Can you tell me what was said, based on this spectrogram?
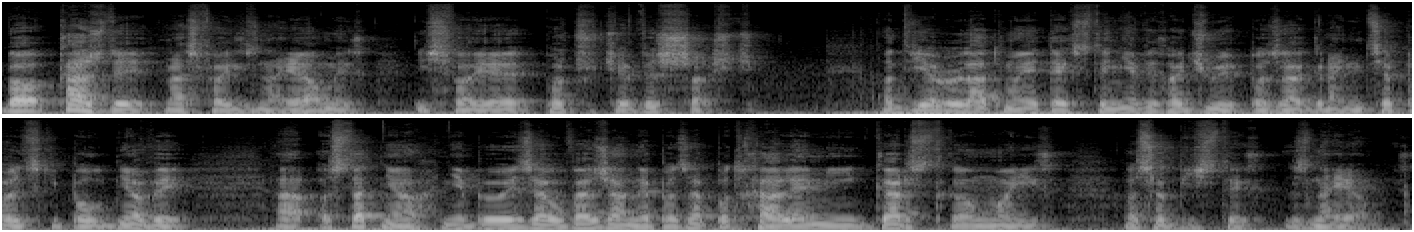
bo każdy ma swoich znajomych i swoje poczucie wyższości. Od wielu lat moje teksty nie wychodziły poza granice Polski Południowej, a ostatnio nie były zauważane poza Podhalem i garstką moich osobistych znajomych.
